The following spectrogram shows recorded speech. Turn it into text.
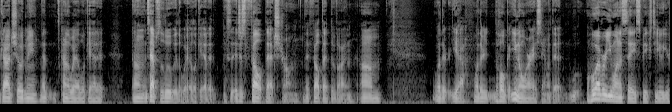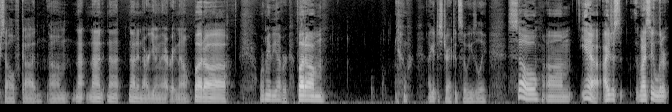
God showed me that's kind of the way I look at it. Um, it's absolutely the way I look at it. It just felt that strong. It felt that divine. Um, whether yeah whether the whole you know where i stand with that whoever you want to say speaks to you yourself god um not not not not in arguing that right now but uh or maybe ever but um i get distracted so easily so um yeah i just when i say liter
